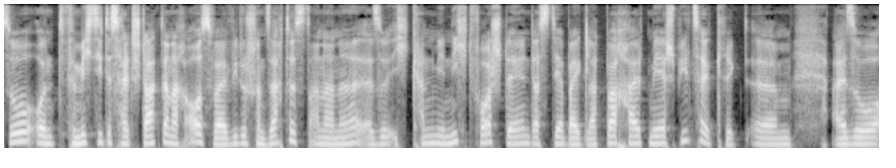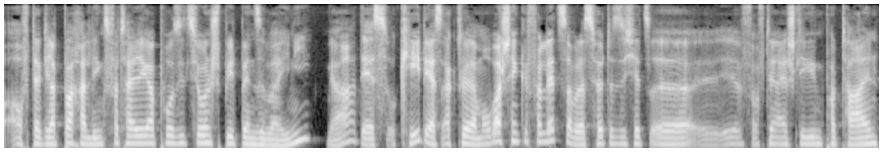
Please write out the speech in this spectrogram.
So, und für mich sieht es halt stark danach aus, weil, wie du schon sagtest, Anna, ne, also ich kann mir nicht vorstellen, dass der bei Gladbach halt mehr Spielzeit kriegt. Ähm, also auf der Gladbacher Linksverteidigerposition spielt Benzebaini, ja, der ist okay, der ist aktuell am Oberschenkel verletzt, aber das hörte sich jetzt äh, auf den einschlägigen Portalen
